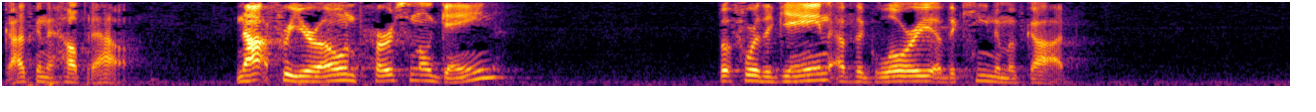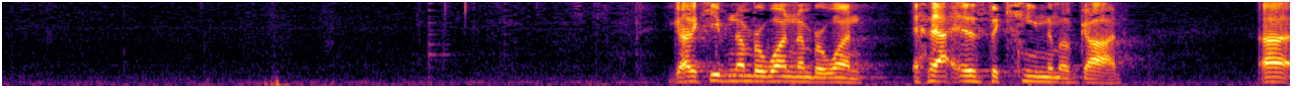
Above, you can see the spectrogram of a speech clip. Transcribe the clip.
God's going to help it out. Not for your own personal gain, but for the gain of the glory of the kingdom of God. You got to keep number one, number one, and that is the kingdom of God. Uh,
